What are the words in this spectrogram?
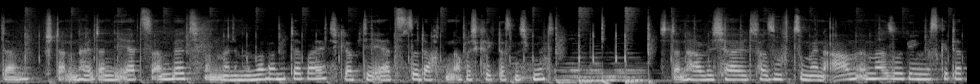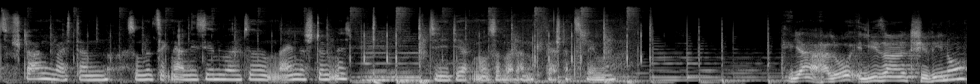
Da standen halt dann die Ärzte am Bett und meine Mama war mit dabei. Ich glaube, die Ärzte dachten auch, ich krieg das nicht mit. Dann habe ich halt versucht, so meinen Arm immer so gegen das Gitter zu schlagen, weil ich dann somit signalisieren wollte, nein, das stimmt nicht. Die Diagnose war dann Querschnittslähmung. Ja, hallo, Elisa Chirino.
